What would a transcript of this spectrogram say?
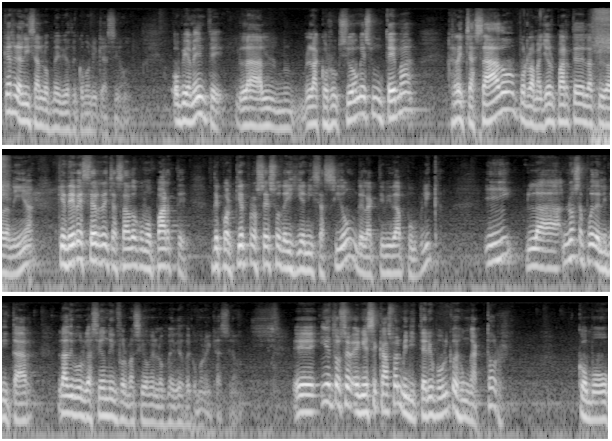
que realizan los medios de comunicación. Obviamente, la, corrupción es un tema rechazado por la mayor parte de la ciudadanía, que debe ser rechazado como parte de cualquier proceso de higienización de la actividad pública y la, no se puede limitar la divulgación de información en los medios de comunicación. Eh, y entonces, en ese caso, el Ministerio Público es un actor como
